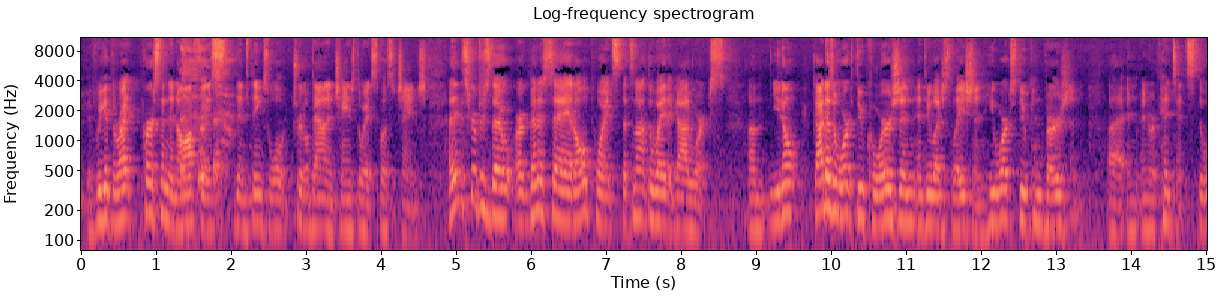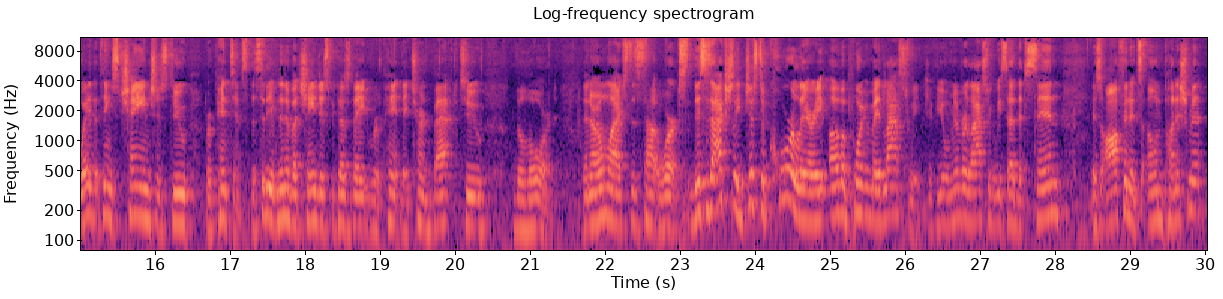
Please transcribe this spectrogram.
If we get the right person in office, then things will trickle down and change the way it's supposed to change. I think the scriptures, though, are going to say at all points that's not the way that God works. Um, you don't. God doesn't work through coercion and through legislation. He works through conversion. Uh, and, and, repentance. The way that things change is through repentance. The city of Nineveh changes because they repent, they turn back to the Lord. In our own lives, this is how it works. This is actually just a corollary of a point we made last week. If you remember last week, we said that sin is often its own punishment,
